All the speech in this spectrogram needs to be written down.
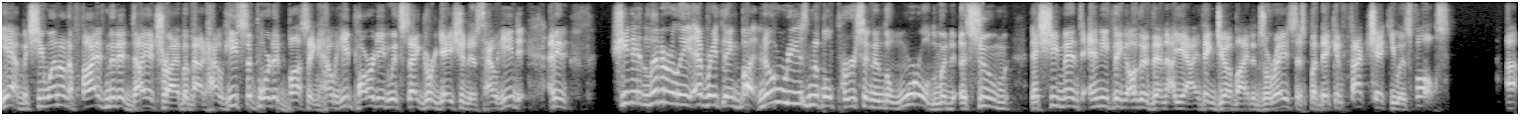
yeah, but she went on a five minute diatribe about how he supported busing, how he partied with segregationists, how he, did, I mean, she did literally everything but. No reasonable person in the world would assume that she meant anything other than, yeah, I think Joe Biden's a racist, but they can fact check you as false. Uh,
